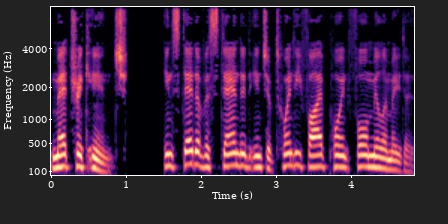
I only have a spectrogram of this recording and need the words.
metric inch, instead of a standard inch of 25.4 mm.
